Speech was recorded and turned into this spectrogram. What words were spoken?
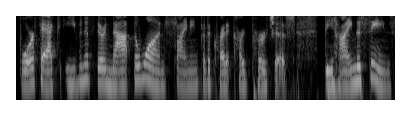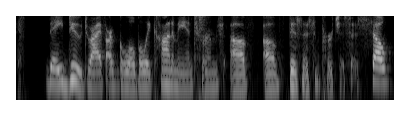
for a fact, even if they're not the ones signing for the credit card purchase. Behind the scenes, they do drive our global economy in terms of, of business and purchases. So,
